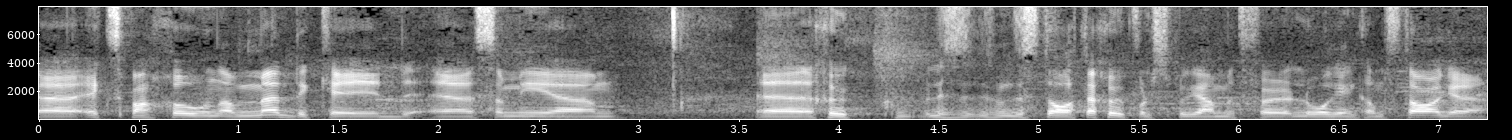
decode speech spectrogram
eh, expansion av Medicaid eh, som är eh, sjuk, liksom det statliga sjukvårdsprogrammet för låginkomsttagare.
